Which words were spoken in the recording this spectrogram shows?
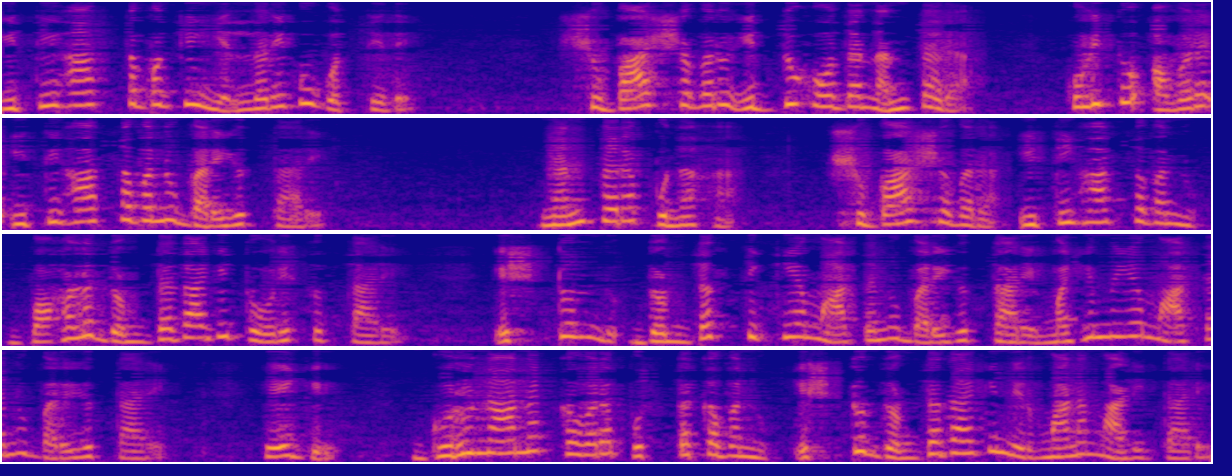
ಇತಿಹಾಸದ ಬಗ್ಗೆ ಎಲ್ಲರಿಗೂ ಗೊತ್ತಿದೆ. ಸುಭಾಷ್ ಅವರು ಇದ್ದು ಹೋದ ನಂತರ ಕುಳಿತು ಅವರ ಇತಿಹಾಸವನ್ನು ಬರೆಯುತ್ತಾರೆ. ನಂತರ ಪುನಃ ಸುಭಾಷ್ ಅವರ ಇತಿಹಾಸವನ್ನು ಬಹಳ ದೊಡ್ಡದಾಗಿ ತೋರಿಸುತ್ತಾರೆ. ಎಷ್ಟೊಂದು ದೊಡ್ಡ ಸ್ಥಿತಿಯ ಮಾತನ್ನು ಬರೆಯುತ್ತಾರೆ, ಮಹಿಮೆಯ ಮಾತನ್ನು ಬರೆಯುತ್ತಾರೆ. ಹೇಗೆ ಗುರುನಾನಕ್ ಅವರ ಪುಸ್ತಕವನ್ನು ಎಷ್ಟು ದೊಡ್ಡದಾಗಿ ನಿರ್ಮಾಣ ಮಾಡಿದ್ದಾರೆ.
